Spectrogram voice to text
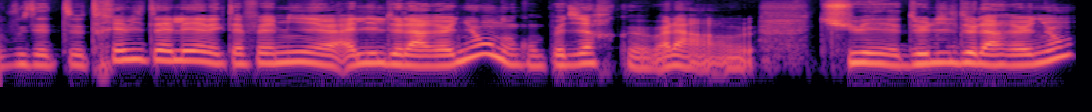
vous êtes très vite allé avec ta famille euh, à l'île de la Réunion, donc on peut dire que voilà, hein, tu es de l'île de la Réunion,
